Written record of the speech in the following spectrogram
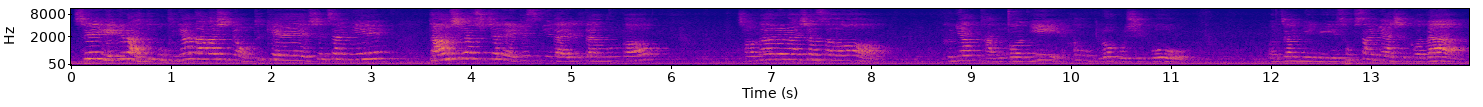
제 얘기를 안 듣고 그냥 나가시면 어떡해, 실장님? 다음 시간 숙제 내겠습니다. 일단 문법. 전화를 하셔서 그냥 간 거니 하고 물어보시고 원장님이 속상해 하실 거다.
